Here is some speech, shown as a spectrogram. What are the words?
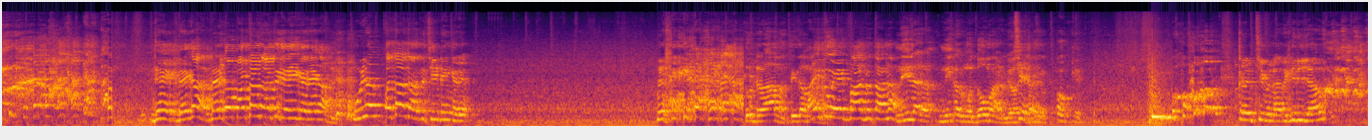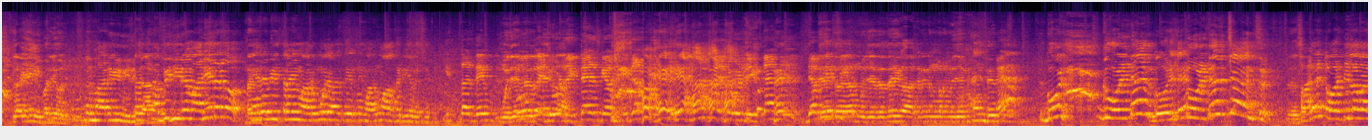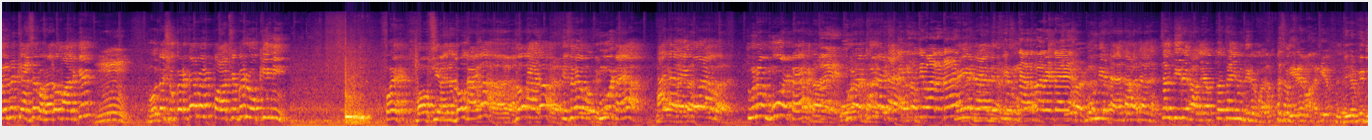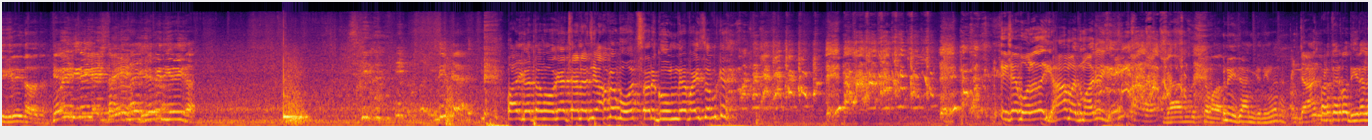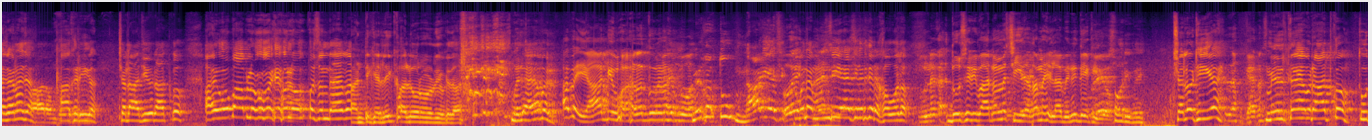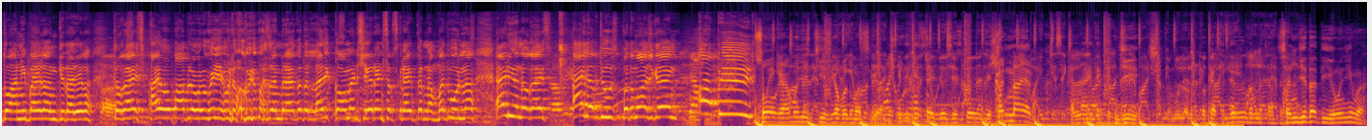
देख देखा? मेरे को पता था तू यही करेगा। मुझे पता था तू चीटिंग करे। तू डरा मत सीधा भाई तू एक बात बता ना। नहीं लगा नहीं करूँगा दो मार लियो। ओके। करची बना रखी थी जाओ लगी नहीं परी और। मैं मारी भी नहीं थी। अभी धीरे मारी है तेरे को? तेरे भी इतना ही मारूँगा ज़्यादा देर नहीं मारूँगा आखिरी है वैसे। कितना देर मुझे तो जोड़ दिखता है इसके जोड़ दिखता है। जब दे दो यार मुझे दे दो एक आखिरी नंबर मुझे gold golden Golden? Golden chance साले टॉर्टिला वाले में कैसे भगा था मार के? हम्म। वो तो शुक्र कर मैंने पाँच रुपए रोकी नहीं। ओए वापसी आ जा दो खाएगा दो खाएगा इसने मुँह हटाया आजा एक और अब तूने मुँह हटाया तूने खुद हटाया कितनी बार हटाया? नहीं हटाया देख ले। हर बार हटाया? मुँह नहीं हटाया था आजा आजा चल धीरे खा ले अब तो सही में धीरे मारो धीरे मारियो ये भी धीरे ही था ये भी धीरे ही था। नहीं, ये भी धीरे ही था भाई खत्म हो गया चलो जी यहाँ पे बहुत सर घूम गए भाई सबके इसे बोला था यहाँ मत मारो यही मारा। है। यार मुझके मार। नहीं जान के नहीं मारा। जान। पर तेरे को धीरे लगा ना जा। आखिरी का। चल आज ही रात को। आए वो आप लोगों को ये लोग पसंद आएगा आंटी खेली कालू और ओरियो के साथ। मज़ा आया पर। अबे यहाँ क्यों मारा तूने? मेरे को तू नाड़ी ऐसी मैंने मुंडी ऐसी। करके रखा हुआ था। दूसरी बार में मैं सीधा था मैं हिला भी नहीं देख लिया। सॉरी भाई। चलो ठीक है। मिलते हैं अब रात को। तू तो आ नहीं पाएगा अंकित आ जाएगा। तो गाइस आई होप आप लोगों को ये व्लॉग भी पसंद आएगा तो like comment share and subscribe करना मत भूलना। And you know guys I love juice बदमाश गैंग आपी सो गया मुझे इस चीज़ का बदमाशी। का खलनायक जी। संजीदा दी हूँ जी मैं।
